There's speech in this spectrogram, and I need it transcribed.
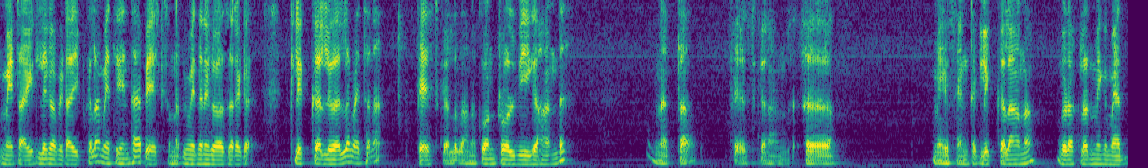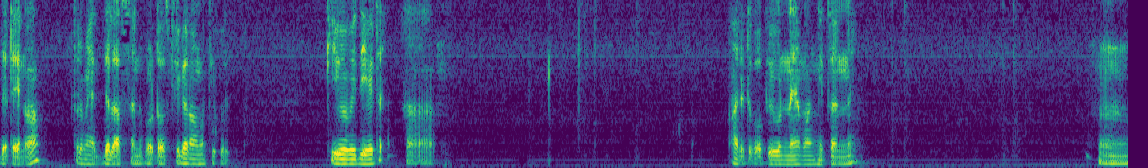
මේ ටයිටල් එක අපි ටයිප් කළා මෙතනින් තමයි පේස්ට් කරන්න අපි මෙතන කර්සර් එක ක්ලික් කරලා ඉවරලා මෙතන පේස්ට් කරලා දාන control V ගහන්න නැත්තම් පේස්ට් කරන්න මේක සෙන්ටර් ක්ලික් කළා නම් ගොඩක් වෙලාවට මේක මැද්දට එනවා. ඒතර මැද්ද ලස්සන ෆොටෝස් ටික රම කිව්ව කිව්ව විදිහට හරියට කොපි වුණේ නැහැ මං හිතන්නේ. හ්ම්.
